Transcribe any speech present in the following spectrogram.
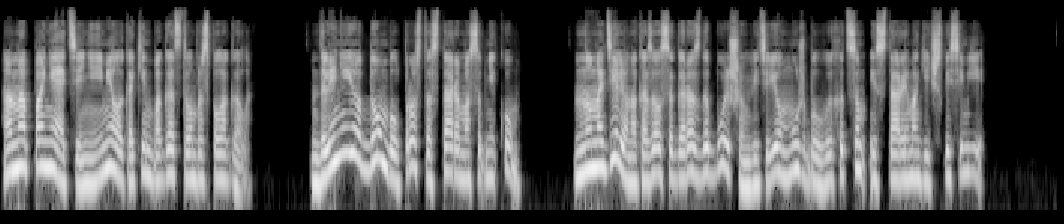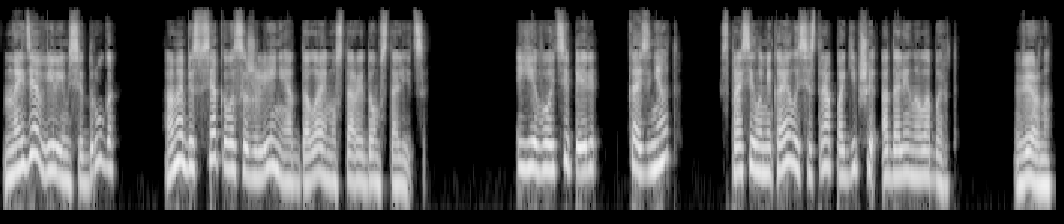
Она понятия не имела, каким богатством располагала. Для нее дом был просто старым особняком, но на деле он оказался гораздо большим, ведь ее муж был выходцем из старой магической семьи. Найдя в Вильямсе друга, она без всякого сожаления отдала ему старый дом в столице. «Его теперь казнят?» — спросила Микаэла, сестра погибшей Адалины Лаберт. «Верно»,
